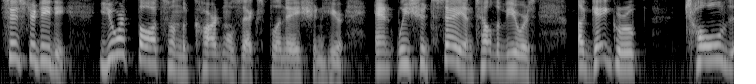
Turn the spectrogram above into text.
Sister Didi, your thoughts on the Cardinal's explanation here. And we should say and tell the viewers a gay group told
